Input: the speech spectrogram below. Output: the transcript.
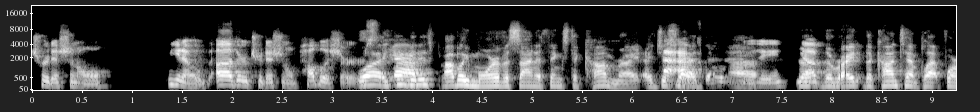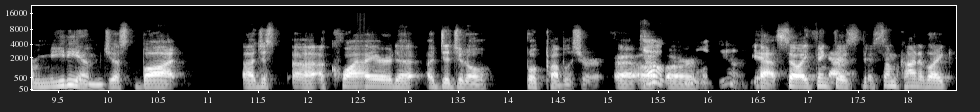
traditional you know other traditional publishers well i yeah. think it is probably more of a sign of things to come right i just read that uh, the, yep. the right the content platform medium just bought uh, just uh, acquired a, a digital book publisher uh, oh, or, cool. yeah. yeah so i think yeah. there's there's some kind of like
